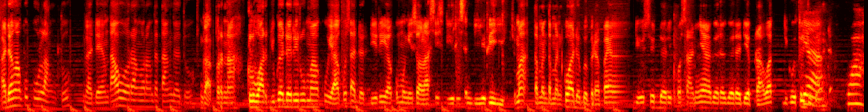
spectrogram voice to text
kadang aku pulang tuh nggak ada yang tahu orang-orang tetangga tuh. Nggak pernah keluar juga dari rumahku ya aku sadar diri aku mengisolasi diri sendiri. Cuma teman-temanku ada beberapa yang diusir dari kosannya gara-gara dia perawat di Kutu Iya. juga ada. Wah,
